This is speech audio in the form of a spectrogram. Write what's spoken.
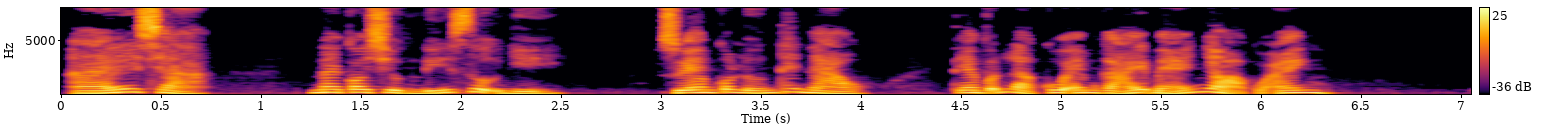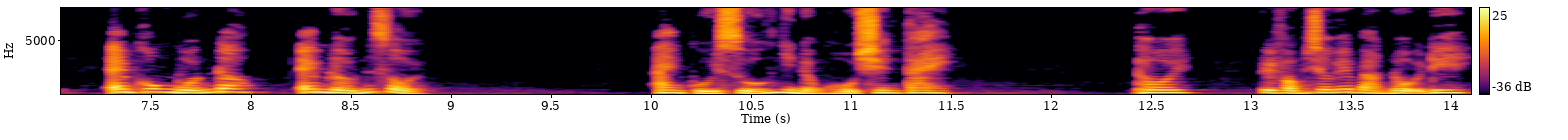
Ái chà, Nay coi trường lý sự nhỉ. Dù em có lớn thế nào, Thì em vẫn là cô em gái bé nhỏ của anh. Em không muốn đâu, Em lớn rồi. Anh cúi xuống nhìn đồng hồ trên tay. Thôi, về phòng chơi với bà nội đi.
